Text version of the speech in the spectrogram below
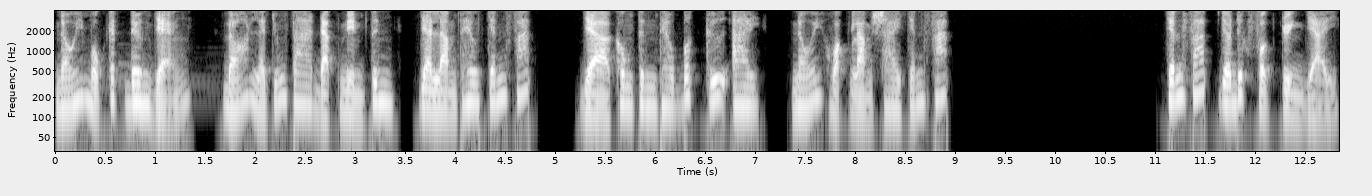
Nói một cách đơn giản, đó là chúng ta đặt niềm tin và làm theo chánh pháp và không tin theo bất cứ ai nói hoặc làm sai chánh pháp. Chánh pháp do Đức Phật truyền dạy,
